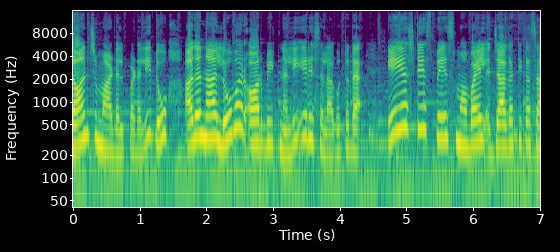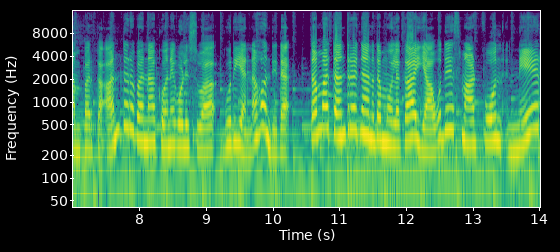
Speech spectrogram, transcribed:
ಲಾಂಚ್ ಮಾಡಲ್ಪಡಲಿದ್ದು, ಅದನ್ನು ಲೋವರ್ ಆರ್ಬಿಟ್ನಲ್ಲಿ ಇರಿಸಲಾಗುತ್ತದೆ. ಎಎಸ್ಟಿ ಸ್ಪೇಸ್ ಮೊಬೈಲ್ ಜಾಗತಿಕ ಸಂಪರ್ಕ ಅಂತರವನ್ನು ಕೊನೆಗೊಳಿಸುವ ಗುರಿಯನ್ನ ಹೊಂದಿದೆ. ತಮ್ಮ ತಂತ್ರಜ್ಞಾನದ ಮೂಲಕ ಯಾವುದೇ ಸ್ಮಾರ್ಟ್ಫೋನ್, ನೇರ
